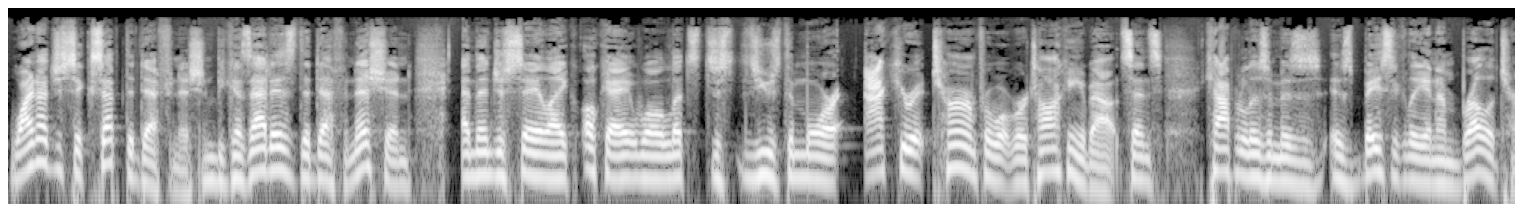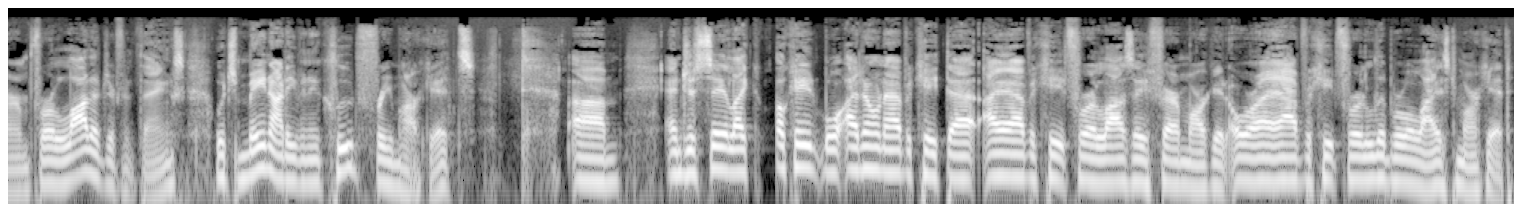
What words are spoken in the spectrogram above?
Why not just accept the definition because that is the definition, and then just say like, okay, well, let's just use the more accurate term for what we're talking about, since capitalism is is basically an umbrella term for a lot of different things, which may not even include free markets. Um, and just say like, okay, well, I don't advocate that. I advocate for a laissez-faire market, or I advocate for a liberalized market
